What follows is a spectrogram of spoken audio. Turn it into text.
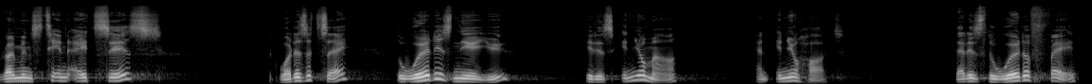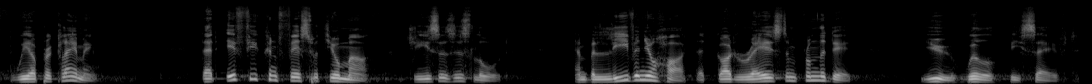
Romans 10:8 says, but what does it say? The word is near you, it is in your mouth and in your heart. That is the word of faith we are proclaiming. That if you confess with your mouth Jesus is Lord and believe in your heart that God raised him from the dead, you will be saved.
